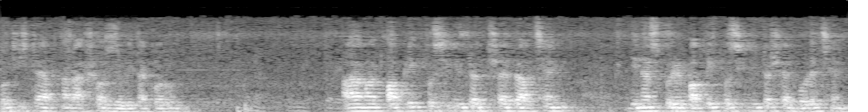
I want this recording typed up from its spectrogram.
প্রতিষ্ঠায় আপনারা সহযোগিতা করুন। আর আমার পাবলিক প্রসিকিউটর সাহেব আছেন, দিনাজপুরের পাবলিক প্রসিকিউটর সাহেব বলেছেন।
